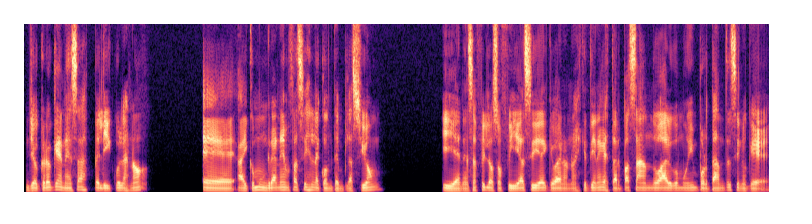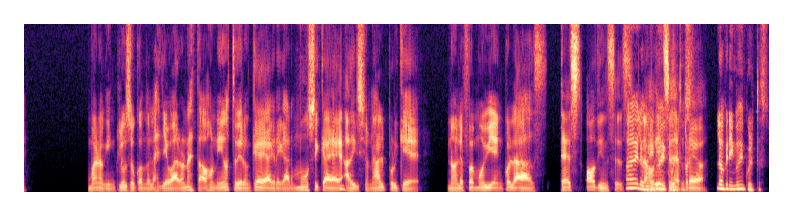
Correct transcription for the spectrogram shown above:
yo creo que en esas películas, ¿no? Eh, hay como un gran énfasis en la contemplación y en esa filosofía así de que, bueno, no es que tiene que estar pasando algo muy importante, sino que, bueno, que incluso cuando las llevaron a Estados Unidos tuvieron que agregar música eh, adicional porque no le fue muy bien con las test audiences, Ay, los las audiencias de prueba. Los gringos incultos.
